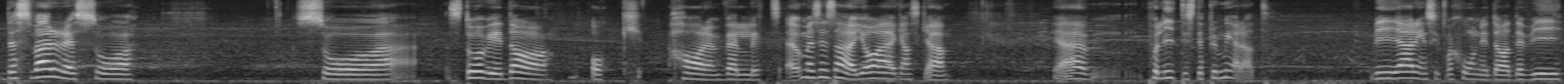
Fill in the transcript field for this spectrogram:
dessvärre så, så eh, står vi idag och har en väldigt, eh, om jag säger så här, jag är ganska jag är politiskt deprimerad Vi är i en situation idag där vi,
